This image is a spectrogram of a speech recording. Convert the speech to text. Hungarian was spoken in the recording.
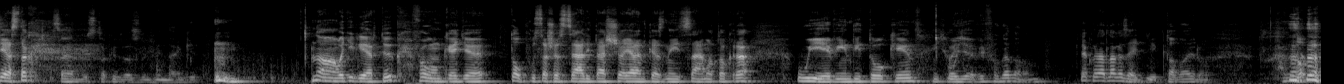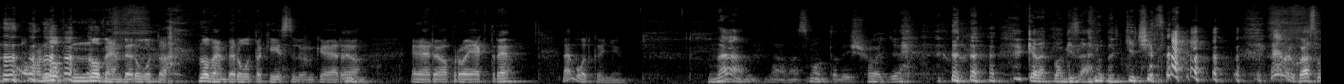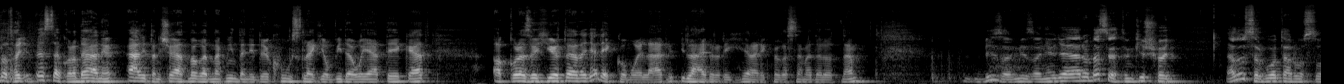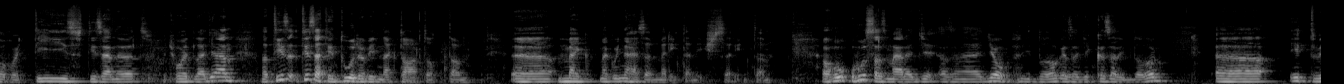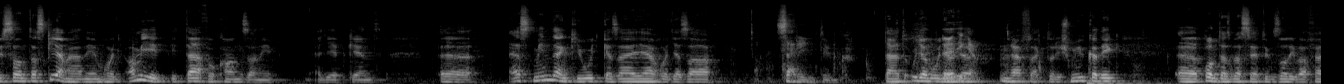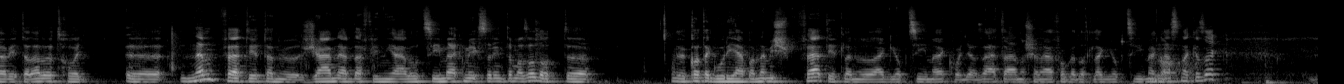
Sziasztok! Szervusztok, üdvözlünk mindenkit! Na, ahogy ígértük, fogunk egy top 20-as összeállítással jelentkezni így számotokra, új évindítóként, így Hogy hogy évi fogadalom? gyakorlatilag az egyik. Tavalyról? No, a no, november, óta, november óta készülünk erre, a- erre a projektre. Nem volt könnyű. Nem, nem, ezt mondtad is, hogy kellett plagizálnod egy kicsit. Nem, amikor azt mondod, hogy össze akarod állni, állítani saját magadnak minden idők 20 legjobb videójátékát, akkor ez egy hirtelen egy elég komoly lib- library jelenik meg a szemed előtt, nem? Bizony, bizony. Ugye erről beszéltünk is, hogy először volt arról szó, hogy 10, 15, hogy hogy legyen. A 10, 10 én túl rövidnek tartottam. Meg, meg úgy nehezebb meríteni is szerintem. A hu- 20 az már egy, az már egy jobb dolog, ez egy közelibb dolog. Itt viszont azt kiemelném, hogy ami itt el fog hangzani egyébként, ezt mindenki úgy kezelje, hogy ez a szerintünk. Tehát ugyanúgy, igen. a reflektor is működik, Pont azt beszéltük Zolival felvétel előtt, hogy nem feltétlenül zsáner definiáló címek, még szerintem az adott kategóriában nem is feltétlenül a legjobb címek, vagy az általánosan elfogadott legjobb címek No. lesznek ezek.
